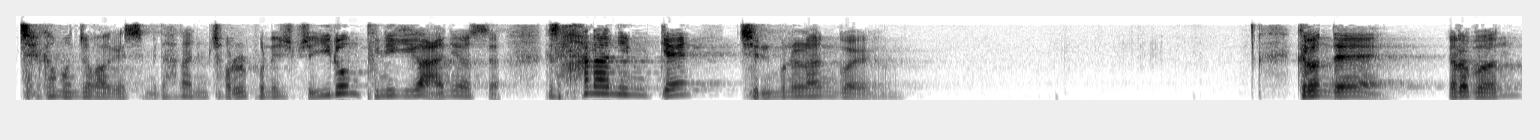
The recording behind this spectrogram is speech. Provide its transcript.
제가 먼저 가겠습니다. 하나님 저를 보내주십시오. 이런 분위기가 아니었어요. 그래서 하나님께 질문을 한 거예요. 그런데 여러분,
